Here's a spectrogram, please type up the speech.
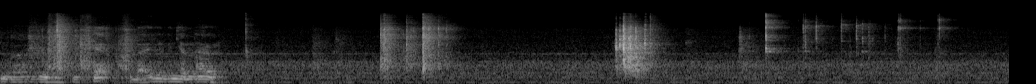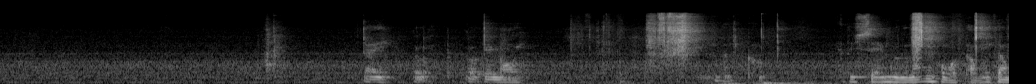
chúng ta dùng cái khác đẩy cho nó nhanh hơn. Đây có, có cây mồi. Tôi xem người máy nó còn hoạt động hay không.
